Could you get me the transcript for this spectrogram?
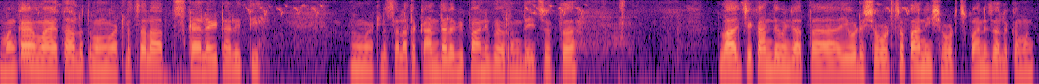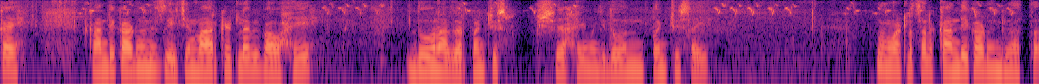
मग काय मायात आलो तर मग म्हटलं चला आज काय लाइट आली ती. मग म्हटलं चला आता कांद्याला बी पाणी भरून द्यायचं होतं. लालचे कांदे म्हणजे आता एवढे शेवटचं पाणी शेवटचं पाणी झालं का मग काय? कांदे काढूनच घ्यायचे. आणि मार्केटला बी भाव आहे. दोन हजार पंचवीसशे आहे म्हणजे दोन पंचवीस आहे. मग म्हटलं चला कांदे काढून घेऊ आता.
